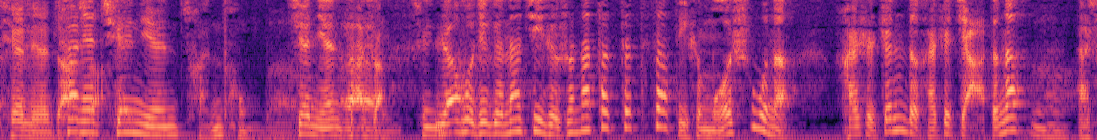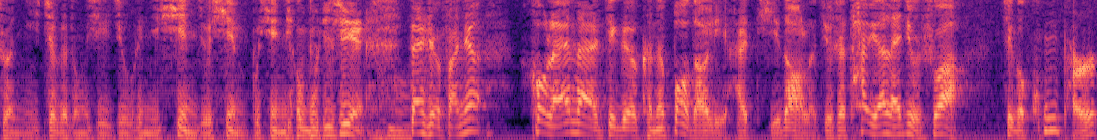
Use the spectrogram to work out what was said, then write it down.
千年杂耍，千年传统的。千年杂耍。然后这个那记者说，那他他他到底是魔术呢？还是真的还是假的呢？他说：“你这个东西就给你信就信，不信就不信。但是反正后来呢，这个可能报道里还提到了，就是他原来就是说啊，这个空盆儿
